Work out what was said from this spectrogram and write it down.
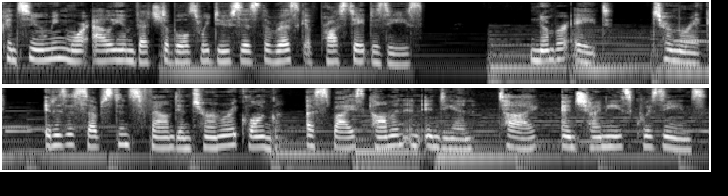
consuming more allium vegetables reduces the risk of prostate disease. Number 8. Turmeric. It is a substance found in turmeric long, a spice common in Indian, Thai, and Chinese cuisines.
